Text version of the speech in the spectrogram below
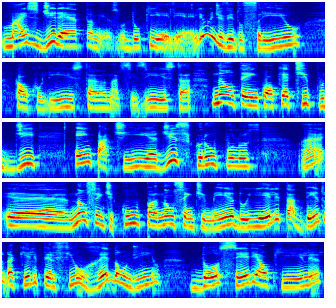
mais direta mesmo do que ele é. Ele é um indivíduo frio, calculista, narcisista, não tem qualquer tipo de empatia, de escrúpulos, né? é, não sente culpa, não sente medo, e ele está dentro daquele perfil redondinho do serial killer,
